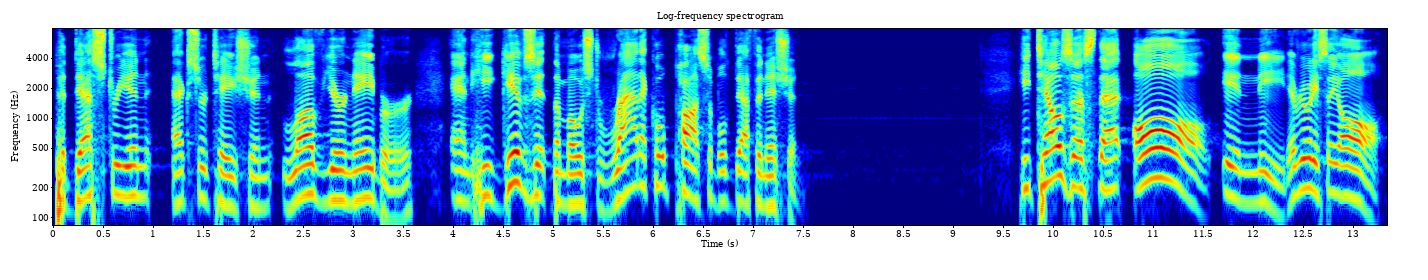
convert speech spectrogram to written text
pedestrian exhortation, love your neighbor, and he gives it the most radical possible definition. He tells us that all in need, everybody say all.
